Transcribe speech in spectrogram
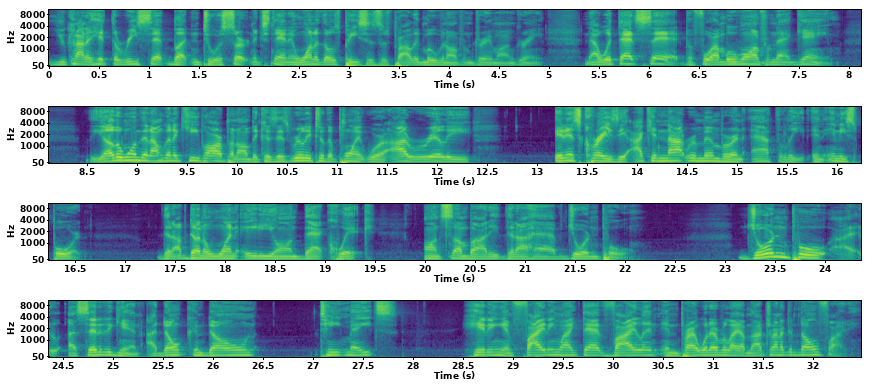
you kind of hit the reset button to a certain extent, and one of those pieces is probably moving on from Draymond Green. Now, with that said, before I move on from that game, the other one that I'm going to keep harping on because it's really to the point where I really, and it is crazy. I cannot remember an athlete in any sport that I've done a 180 on that quick on somebody that I have Jordan Poole. Jordan Poole, I, I said it again. I don't condone teammates hitting and fighting like that, violent and probably whatever. Like I'm not trying to condone fighting.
